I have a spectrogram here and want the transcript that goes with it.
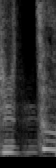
다시 투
